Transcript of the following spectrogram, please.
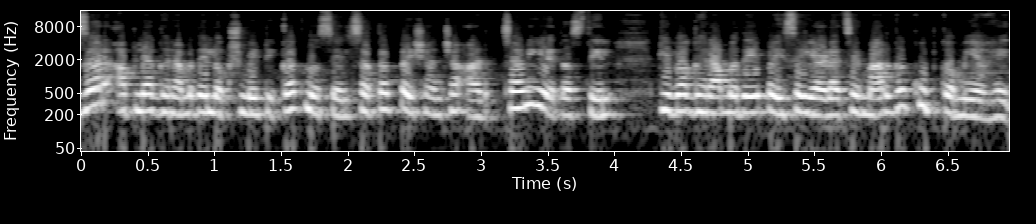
जर आपल्या घरामध्ये लक्ष्मी टिकत नसेल सतत पैशांच्या अडचणी येत असतील किंवा घरामध्ये पैसे येण्याचे मार्ग खूप कमी आहेत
